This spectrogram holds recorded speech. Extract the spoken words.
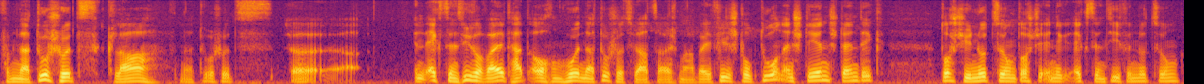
vom Naturschutz. Klar, Naturschutz, äh, ein extensiver Wald hat auch einen hohen Naturschutzwert, sage ich mal, weil viele Strukturen entstehen ständig durch die Nutzung, durch die extensive Nutzung.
